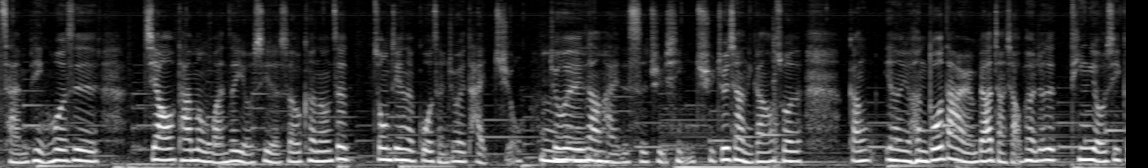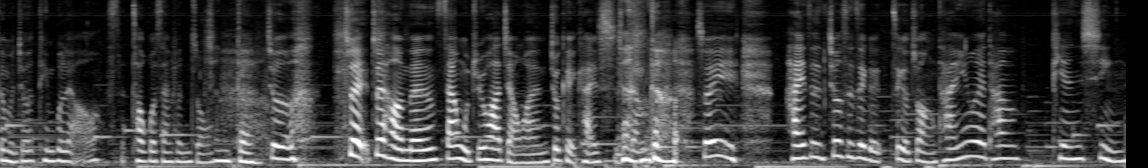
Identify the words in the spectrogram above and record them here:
产品或者是。教他们玩这游戏的时候，可能这中间的过程就会太久，就会让孩子失去兴趣。嗯、就像你刚刚说的，刚有很多大人，不要讲小朋友，就是听游戏根本就听不了超过三分钟，真的，就最最好能三五句话讲完就可以开始，真的。所以孩子就是这个这个状态，因为他天性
